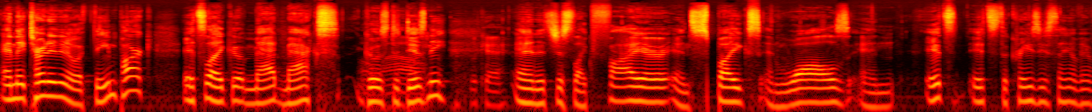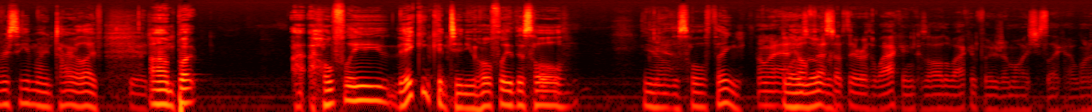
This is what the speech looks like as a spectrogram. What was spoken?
and they turned it into a theme park. It's like a Mad Max goes to wow. Disney Okay. and it's just like fire and spikes and walls and it's it's the craziest thing I've ever seen in my entire life. Um, but uh, hopefully they can continue. Hopefully this whole you know Yeah. this whole thing oh, I'm gonna add blows Hellfest over. up there with Wacken because all the Wacken footage. I'm always just like, I want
